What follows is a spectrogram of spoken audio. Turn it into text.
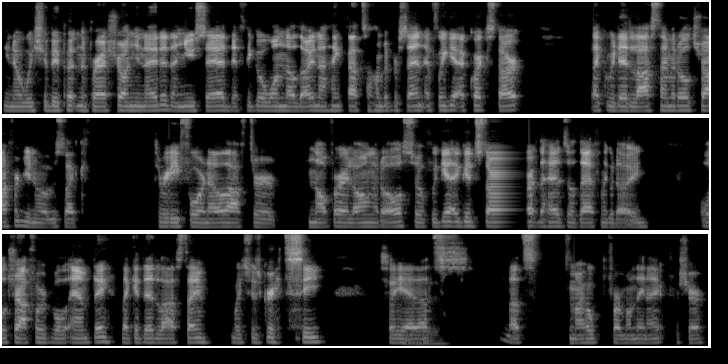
you know we should be putting the pressure on United. And you said if they go one 0 down, I think that's hundred percent. If we get a quick start, like we did last time at Old Trafford, you know it was like three, four nil after not very long at all. So if we get a good start, the heads will definitely go down. Old Trafford will empty like it did last time, which was great to see. So yeah, that's that's my hope for Monday night for sure.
